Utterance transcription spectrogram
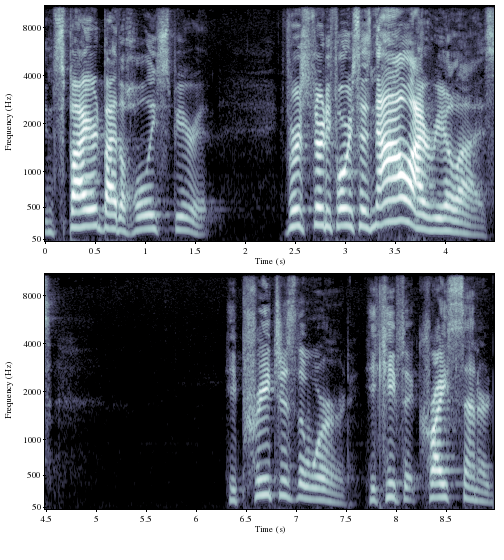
inspired by the Holy Spirit. Verse 34, he says, Now I realize. He preaches the word, he keeps it Christ centered,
